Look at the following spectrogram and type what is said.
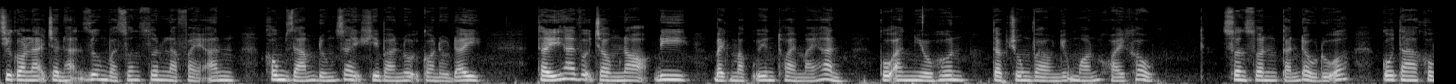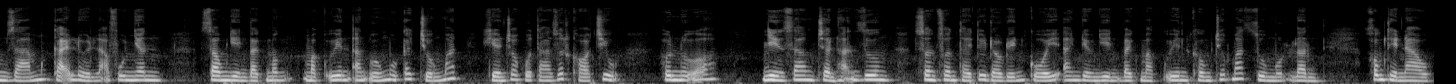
Chỉ còn lại Trần Hạn Dương và Xuân Xuân là phải ăn, không dám đứng dậy khi bà nội còn ở đây. Thấy hai vợ chồng nọ đi, Bạch Mặc Uyên thoải mái hẳn, cô ăn nhiều hơn, tập trung vào những món khoái khẩu. Xuân Xuân cắn đầu đũa, cô ta không dám cãi lời lão phu nhân. song nhìn Bạch Mặc, Mặc Uyên ăn uống một cách trướng mắt khiến cho cô ta rất khó chịu. Hơn nữa, nhìn sang Trần Hãn Dương, Xuân Xuân thấy từ đầu đến cuối anh đều nhìn Bạch Mặc Uyên không chớp mắt dù một lần. Không thể nào,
